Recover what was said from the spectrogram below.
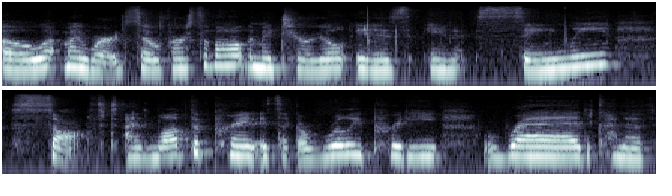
Oh my word. So first of all, the material is insanely soft. I love the print. It's like a really pretty red kind of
